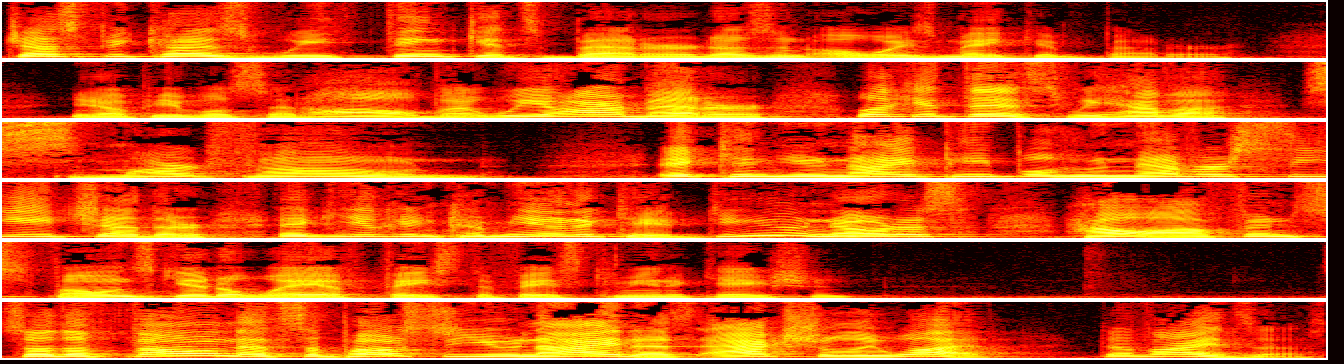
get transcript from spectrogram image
Just because we think it's better doesn't always make it better. You know, people said, oh, but we are better. Look at this. We have a smartphone. It can unite people who never see each other. It, you can communicate. Do you notice how often phones get away of face to face communication? So the phone that's supposed to unite us actually what? Divides us.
